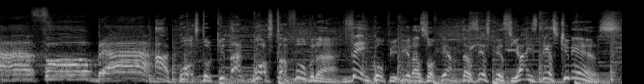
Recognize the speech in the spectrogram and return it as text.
A Fubra. Agosto que dá gosto a Fubra. Vem conferir as ofertas especiais deste mês.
